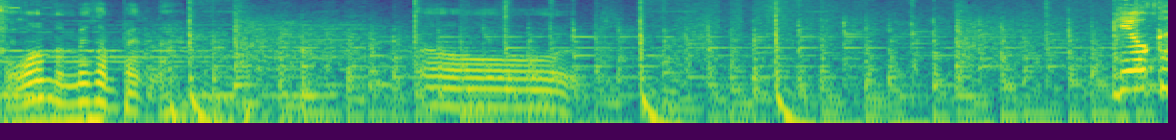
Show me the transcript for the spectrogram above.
ผมว่ามันไม่จำเป็นนะ เอา 了解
